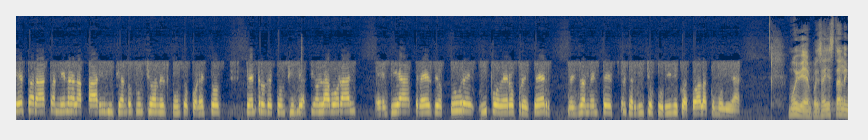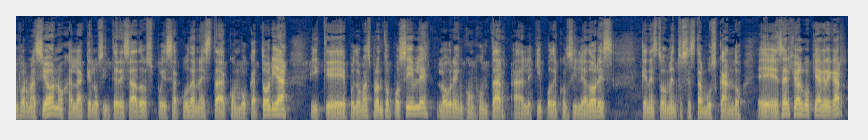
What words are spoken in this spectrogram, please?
que estará también a la par iniciando funciones junto con estos centros de conciliación laboral el día 3 de octubre y poder ofrecer precisamente este servicio jurídico a toda la comunidad. Muy bien, pues ahí está la información. Ojalá que los interesados pues acudan a esta convocatoria y que pues lo más pronto posible logren conjuntar al equipo de conciliadores que en estos momentos se están buscando. Eh, Sergio, ¿algo que agregar?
